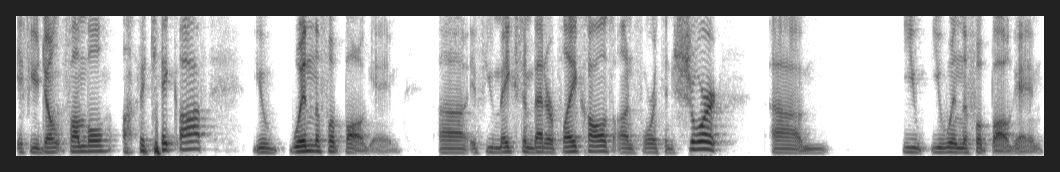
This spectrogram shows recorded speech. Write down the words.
if you don't fumble on the kickoff, you win the football game. Uh, if you make some better play calls on fourth and short, um, you you win the football game.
